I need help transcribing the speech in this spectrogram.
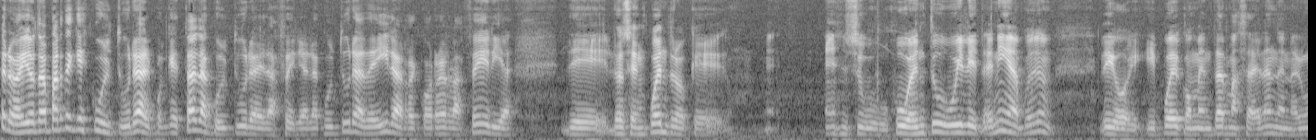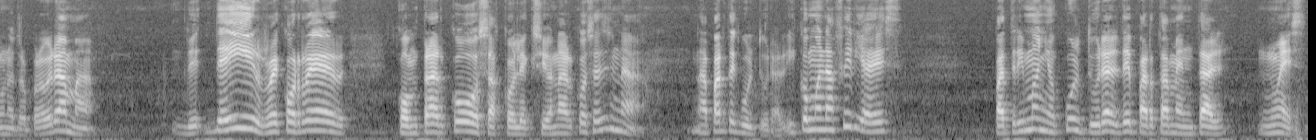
pero hay otra parte que es cultural, porque está la cultura de la feria, la cultura de ir a recorrer la feria, de los encuentros que en su juventud Willy tenía. Pues, digo, y, puede comentar más adelante en algún otro programa, de, ir, recorrer, comprar cosas, coleccionar cosas, es una, una parte cultural. Y como la feria es patrimonio cultural departamental, no es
